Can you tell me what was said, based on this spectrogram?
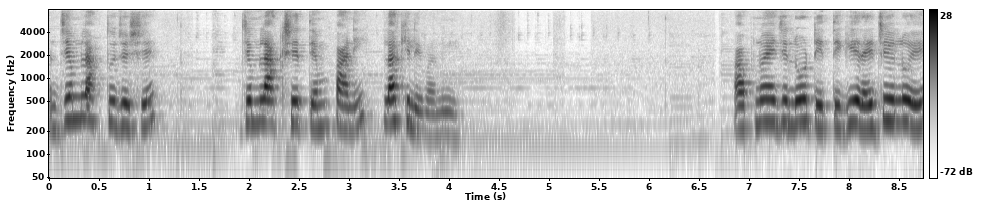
અને જેમ લાગતું જશે જેમ લાગશે તેમ પાણી લાખી લેવાનું એ આપનો એ જે લોટ आहे તે ઘેરાઈ ગયેલો એ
